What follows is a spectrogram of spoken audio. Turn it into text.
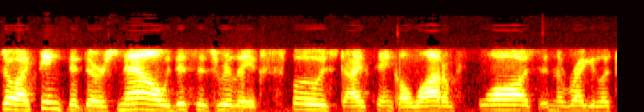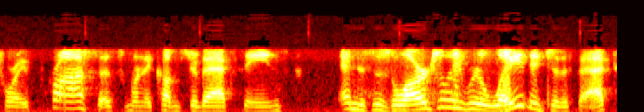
So I think that there's now this has really exposed I think a lot of flaws in the regulatory process when it comes to vaccines, and this is largely related to the fact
